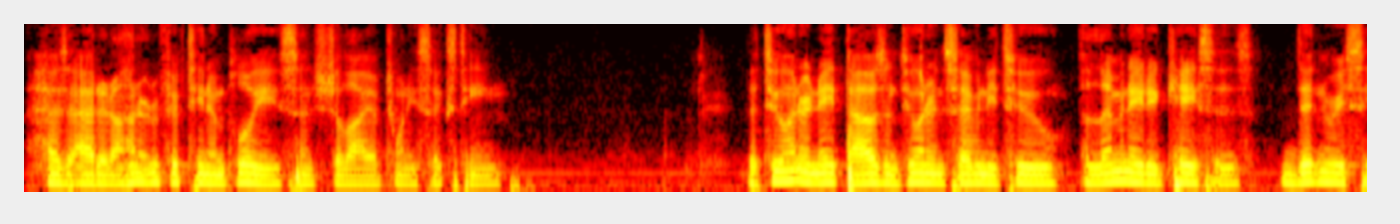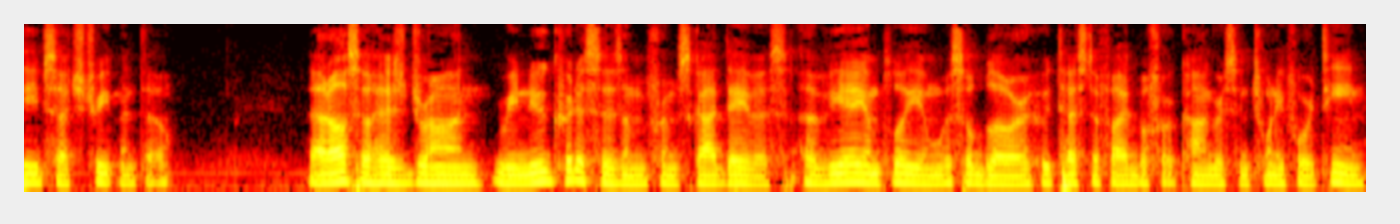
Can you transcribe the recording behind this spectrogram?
has added 115 employees since July of 2016. The 208,272 eliminated cases didn't receive such treatment, though. That also has drawn renewed criticism from Scott Davis, a VA employee and whistleblower who testified before Congress in 2014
